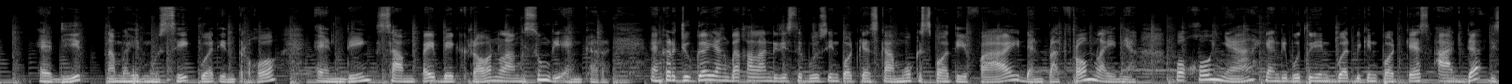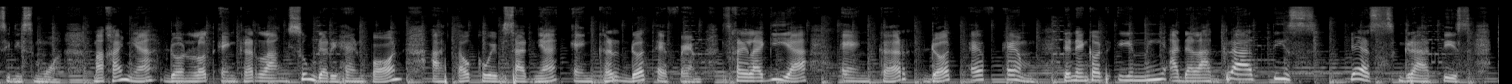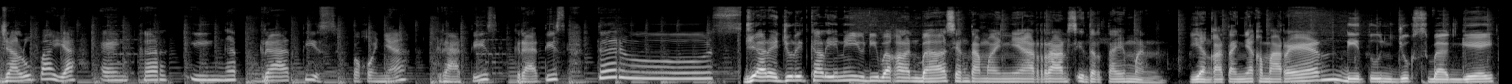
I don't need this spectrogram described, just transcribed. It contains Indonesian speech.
edit, nambahin musik buat intro, ending, sampai background langsung di Anchor. Anchor juga yang bakalan didistribusin podcast kamu ke Spotify dan platform lainnya. Pokoknya yang dibutuhin buat bikin podcast ada di sini semua. Makanya download Anchor langsung dari handphone atau ke websitenya anchor.fm. Sekali lagi ya, anchor.fm. Dan Anchor ini adalah gratis. Yes, gratis. Jangan lupa ya, Anchor inget gratis. Pokoknya gratis, gratis terus. Di area julid kali ini Yudi bakalan bahas yang namanya Rans Entertainment. Yang katanya kemarin ditunjuk sebagai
